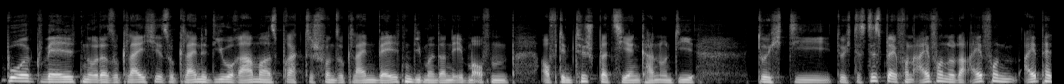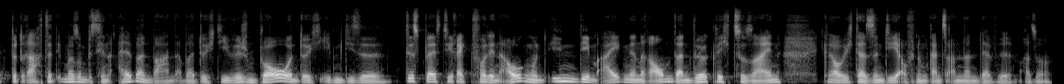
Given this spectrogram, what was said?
Burgwelten oder so gleiche, so kleine Dioramas praktisch von so kleinen Welten, die man dann eben auf dem, auf dem Tisch platzieren kann und die durch die, durch das Display von iPhone oder iPhone, iPad betrachtet immer so ein bisschen albern waren, aber durch die Vision Pro und durch eben diese Displays direkt vor den Augen und in dem eigenen Raum dann wirklich zu sein, glaube ich, da sind die auf einem ganz anderen Level. Also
